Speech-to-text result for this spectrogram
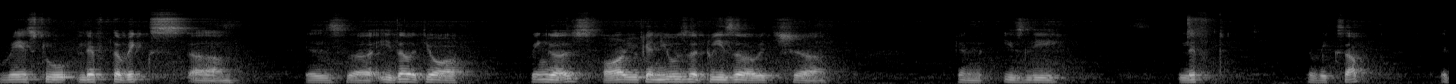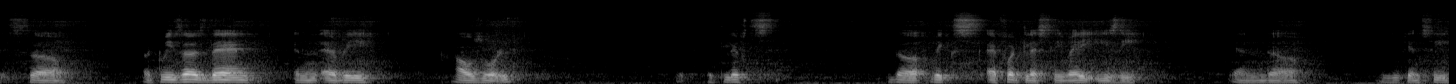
ways to lift the wicks uh, is uh, either with your fingers or you can use a tweezer which uh, can easily lift the wicks up. It's uh, a tweezer is there in, in every household. Lifts the wicks effortlessly, very easy, and uh, as you can see,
